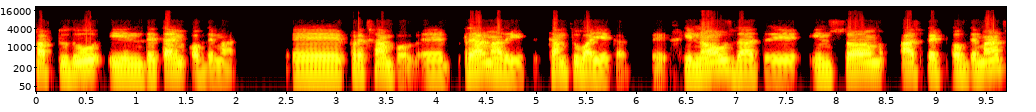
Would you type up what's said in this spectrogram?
have to do in the time of the match. Uh, for example, Real Madrid come to Vallecas. He knows that in some aspect of the match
